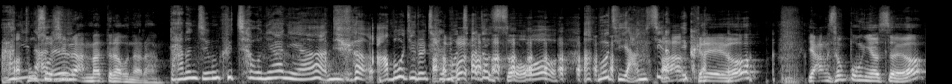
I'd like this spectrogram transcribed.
아, 아니, 아, 독서실은 안 맞더라고 나랑. 나는 지금 그 차원이 아니야. 네가 아버지를 잘못 찾았어. 아버지 양씨라니까. 아 그래요? 양석봉이었어요?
